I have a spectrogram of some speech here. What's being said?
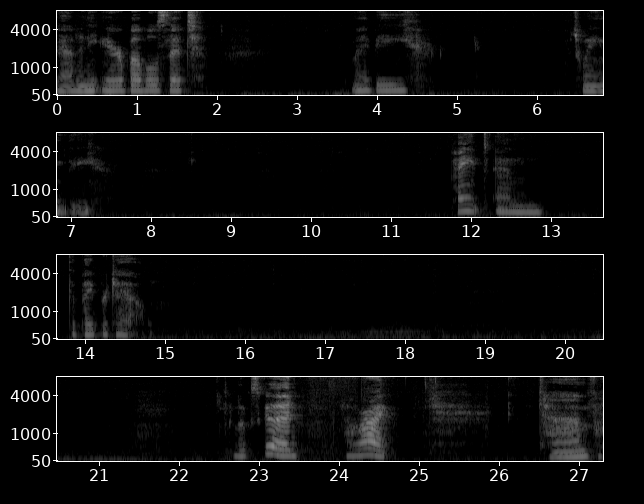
Get out any air bubbles that may be between the paint and the paper towel. Looks good. All right. Time for,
